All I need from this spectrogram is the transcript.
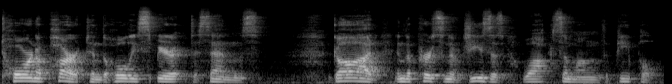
torn apart and the Holy Spirit descends. God, in the person of Jesus, walks among the people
